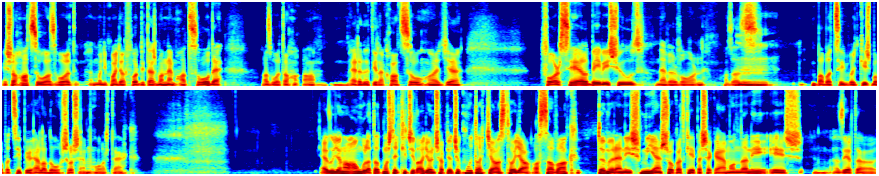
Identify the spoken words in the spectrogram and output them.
És a hat szó az volt, mondjuk magyar fordításban nem hat szó, de az volt a, a eredetileg hat szó, hogy uh, for sale baby shoes never worn, azaz hmm. babacip, vagy kisbabacipő eladó sosem hordták. Ez ugyan a hangulatot most egy kicsit agyoncsapja, csak mutatja azt, hogy a, a szavak tömören is milyen sokat képesek elmondani, és azért a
